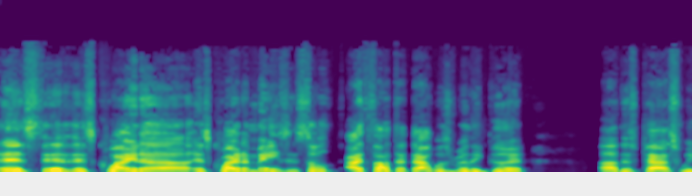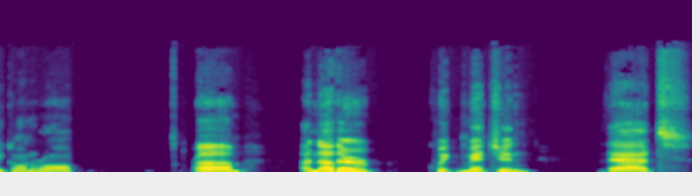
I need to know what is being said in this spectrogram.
is, is quite uh is quite amazing. So i thought that that was really good uh this past week on raw. Um another quick mention that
